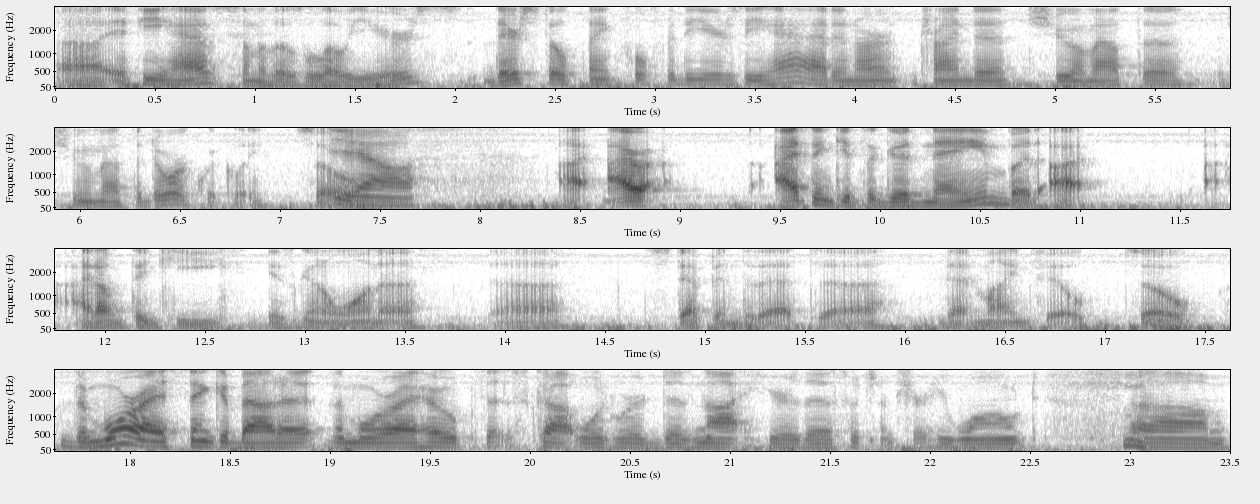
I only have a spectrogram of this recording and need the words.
uh, if he has some of those low years, they're still thankful for the years he had and aren't trying to shoo him out the shoo him out the door quickly. So Yeah. I, I I think it's a good name, but I I don't think he is going to want to uh, step into that uh, that minefield. So The more I think about it, the more I hope that Scott Woodward does not hear this, which I'm sure he won't. um,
